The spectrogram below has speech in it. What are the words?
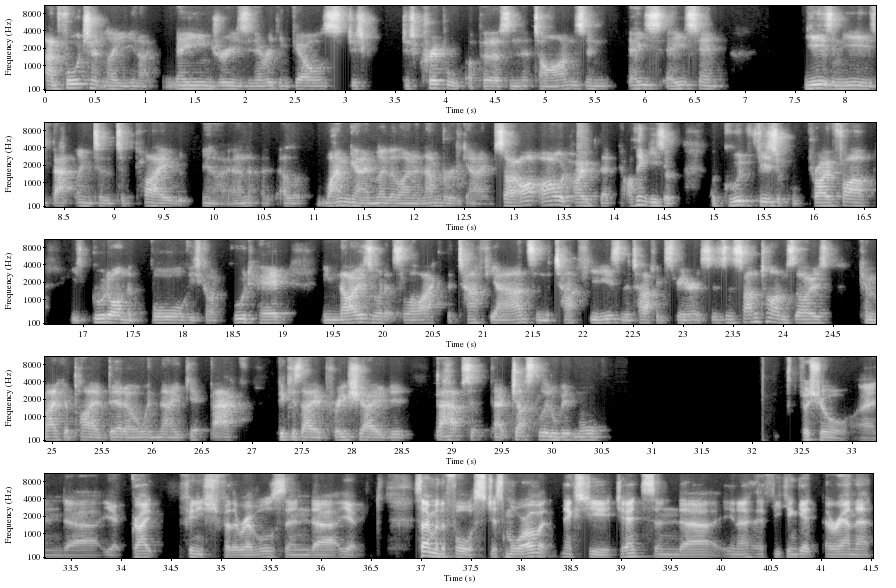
Unfortunately, you know, knee injuries and everything else just just cripple a person at times, and he's he's spent years and years battling to, to play, you know, an, a, one game, let alone a number of games. So I, I would hope that I think he's a, a good physical profile. He's good on the ball. He's got good head. He knows what it's like, the tough yards and the tough years and the tough experiences. And sometimes those can make a player better when they get back because they appreciated it, perhaps that just a little bit more. For sure. And uh, yeah, great finish for the Rebels. And uh, yeah, same with the Force, just more of it next year, gents. And, uh, you know, if you can get around that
